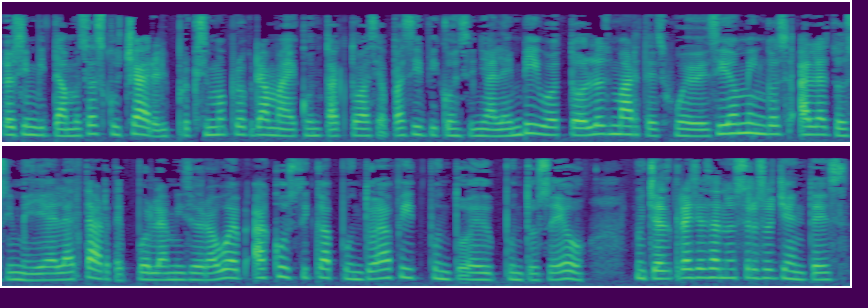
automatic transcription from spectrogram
Los invitamos a escuchar el próximo programa de Contacto Asia-Pacífico en señal en vivo todos los martes, jueves y domingos a las dos y media de la tarde por la emisora web acústica.eafit.edu.co. Muchas gracias a nuestros oyentes.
